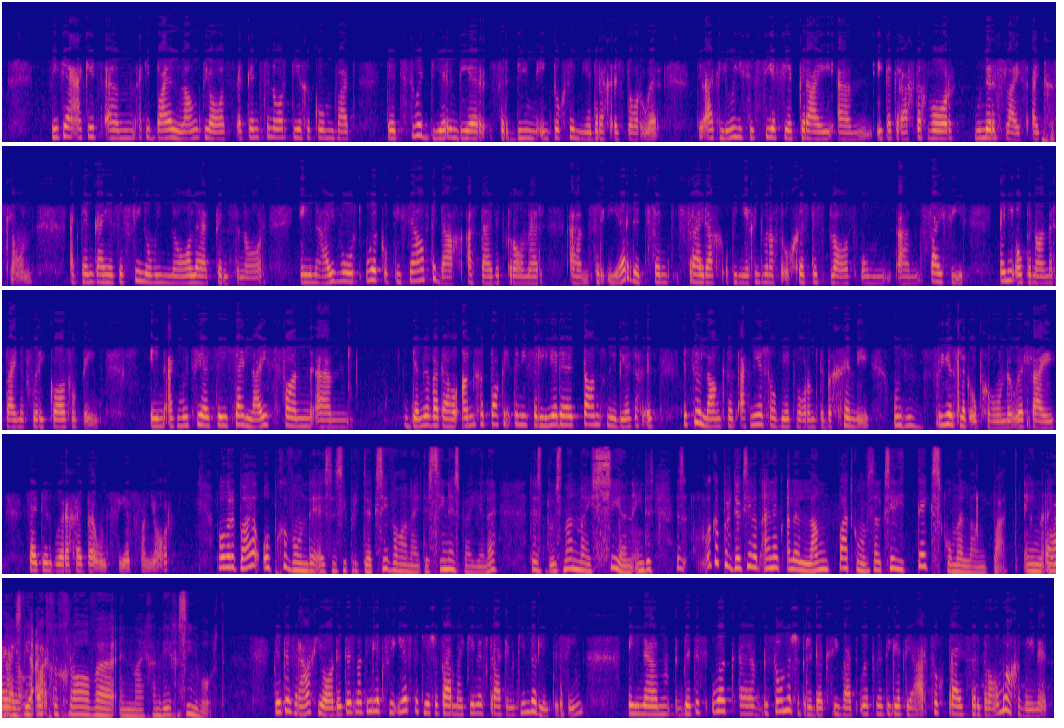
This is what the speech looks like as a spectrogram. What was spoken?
Weet jy, ek het um ek het baie lank laas 'n kunstenaar teëgekom wat dit so deurendeur verdien en tog so nederig is daaroor. Toe ek Louis se CV kry, um het ek regtig waar hoendervleis uitgeslaan. Ek dink hy is 'n fenominale kunstenaar en hy word ook op dieselfde dag as David Kramer um vereer. Dit vind Vrydag op die 29ste Augustus plaas om um 5uur in die Oppenheimer tuine voor die Kaseltent. En ek moet vir jou sê sy lys van um dinge wat hy al aangepak het in die verlede tans mee besig is, is so lank dat ek nie eens sal weet waar om te begin nie. Ons is vreeslik opgewonde oor sy sy teenwoordigheid by ons fees vanjaar. Waaroor ek baie opgewonde is is die produksie waarna hy te sien is by julle. Dis Boesman my seun en dis dis ook 'n produksie wat eintlik al 'n lang pad kom, of sal ek sê die teks kom 'n lang pad en, en hy's weer uitgegrawe en hy gaan weer gesien word. Dit is reg ja, dit is natuurlik vir die eerste keer sover my kennis trek in Kimberley te sien. En ehm um, dit is ook 'n uh, besonderse produksie wat ook natuurlik die Hertzogprys vir drama gewen het.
